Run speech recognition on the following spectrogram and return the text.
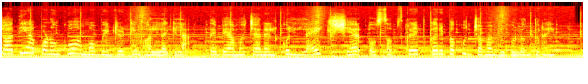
ଯଦି ଆପଣଙ୍କୁ ଆମ ଭିଡ଼ିଓଟି ଭଲ ଲାଗିଲା ତେବେ ଆମ ଚ୍ୟାନେଲକୁ ଲାଇକ୍ ସେୟାର ଓ ସବସ୍କ୍ରାଇବ୍ କରିବାକୁ ଜମା ବି ଭୁଲନ୍ତୁ ନାହିଁ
